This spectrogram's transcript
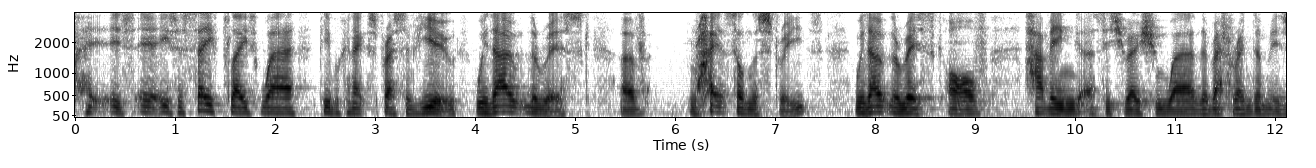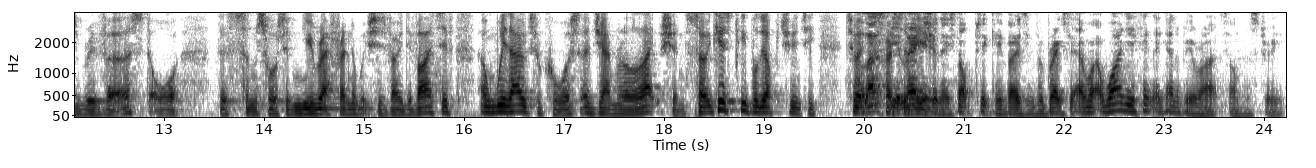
it's, it's a safe place where people can express a view without the risk of riots on the streets, without the risk of having a situation where the referendum is reversed or there's some sort of new referendum which is very divisive, and without, of course, a general election. So it gives people the opportunity to well, express that's the election. It's not particularly voting for Brexit. And why do you think there are going to be riots on the street?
